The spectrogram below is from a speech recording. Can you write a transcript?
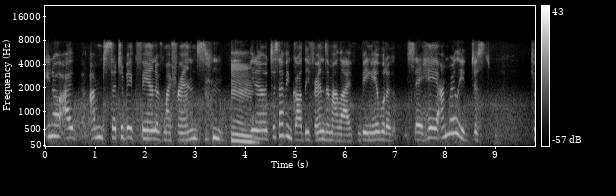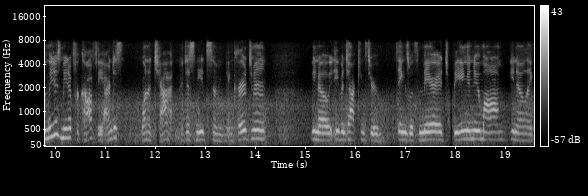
you know, I I'm such a big fan of my friends. mm. You know, just having godly friends in my life and being able to say, "Hey, I'm really just can we just meet up for coffee? I just want to chat. I just need some encouragement." You know, even talking through things with marriage, being a new mom, you know, like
